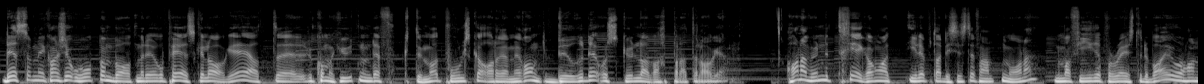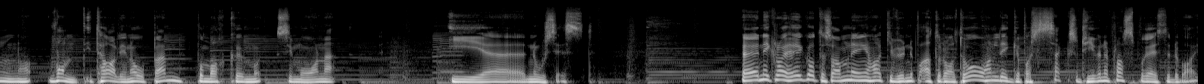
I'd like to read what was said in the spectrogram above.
Det som er kanskje åpenbart med det europeiske laget, er at uh, du kommer ikke uten det faktum at polske Adrian Mirank burde og skulle ha vært på dette laget. Han har vunnet tre ganger i løpet av de siste 15 månedene. Nummer fire på Race to Dubai, og han vant Italien Open på Marco Simone i eh, nå sist. Eh, Nicolai Høygaard til sammenligning har ikke vunnet på ett og et halvt år, og han ligger på 26.-plass på Race to Dubai.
